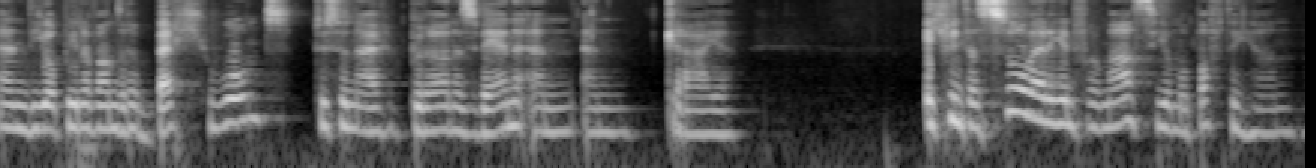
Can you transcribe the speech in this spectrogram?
en die op een of andere berg woont tussen haar bruine zwijnen en, en kraaien. Ik vind dat zo weinig informatie om op af te gaan.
